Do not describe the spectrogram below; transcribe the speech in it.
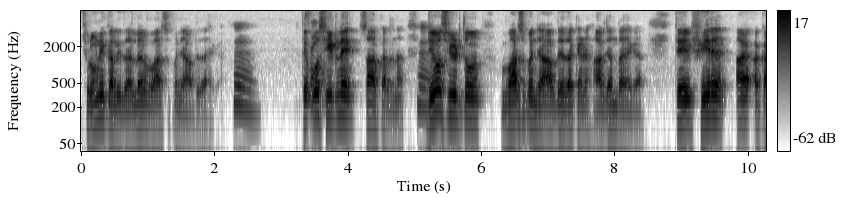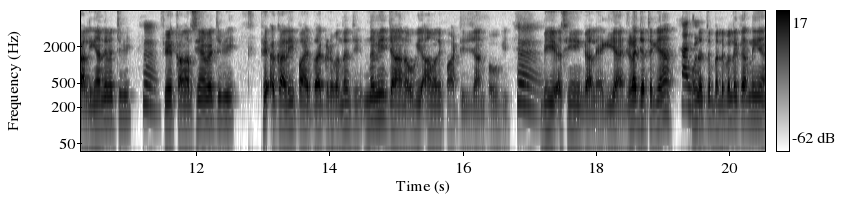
ਸ਼੍ਰੋਮਣੀ ਅਕਾਲੀ ਦਲ ਵਾਰਸ ਪੰਜਾਬ ਦੇ ਦਾ ਹੈਗਾ। ਤੇ। ਉਹ ਸੀਟ ਨੇ ਸਾਫ਼ ਕਰ ਦੇਣਾ। ਜੇ ਉਹ ਸੀਟ ਤੋਂ ਵਾਰਸ ਪੰਜਾਬ ਦੇ ਦਾ ਕਹਿਣਾ ਹਾਰ ਜਾਂਦਾ ਹੈਗਾ ਤੇ ਫਿਰ ਆ ਅਕਾਲੀਆਂ ਦੇ ਵਿੱਚ ਵੀ ਫਿਰ ਕਾਂਗਰਸੀਆਂ ਵਿੱਚ ਵੀ ਫਿਰ ਅਕਾਲੀ ਭਾਜਪਾ ਦਾ ਗਠਬੰਧਨ 'ਚ ਨਵੀਂ ਜਾਨ ਆਊਗੀ ਆਮ ਆਦਮੀ ਪਾਰਟੀ 'ਚ ਜਾਨ ਪਊਗੀ। ਵੀ ਅਸੀਂ ਗੱਲ ਹੈਗੀ ਆ ਜਿਹੜਾ ਜਿੱਤ ਗਿਆ ਉਹਨੇ ਤਾਂ ਬੱਲੇ ਬੱਲੇ ਕਰਨੀ ਆ।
